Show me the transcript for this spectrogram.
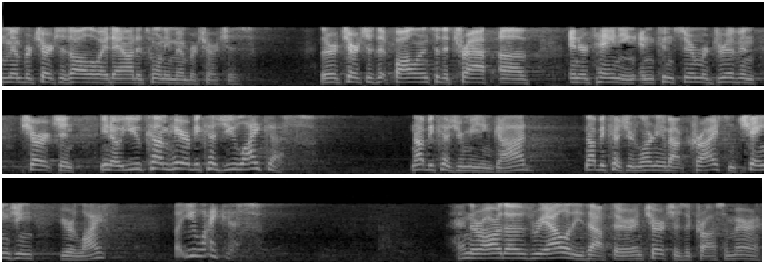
member churches all the way down to 20 member churches. There are churches that fall into the trap of entertaining and consumer driven church. And, you know, you come here because you like us, not because you're meeting God, not because you're learning about Christ and changing your life, but you like us. And there are those realities out there in churches across America.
